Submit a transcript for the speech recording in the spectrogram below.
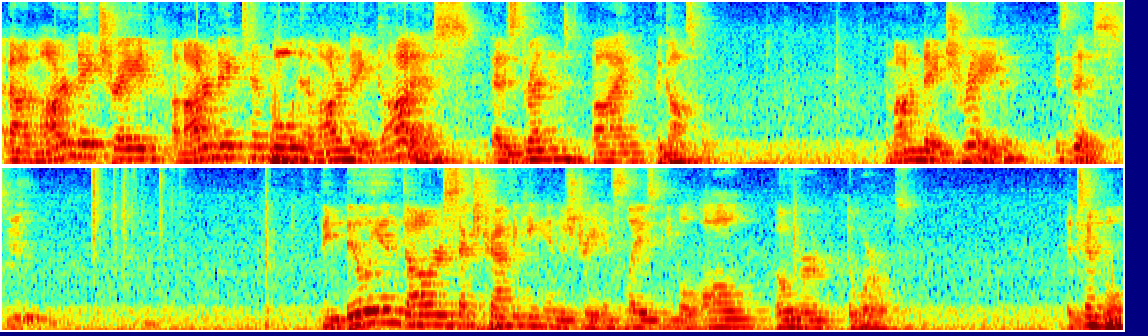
about a modern day trade, a modern day temple, and a modern day goddess that is threatened by the gospel. The modern day trade is this the billion dollar sex trafficking industry enslaves people all over the world. The temple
